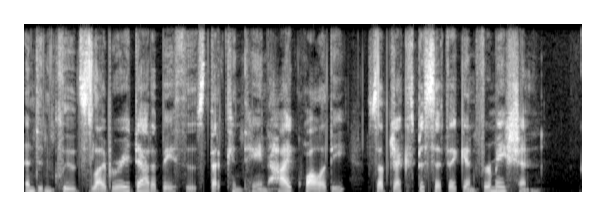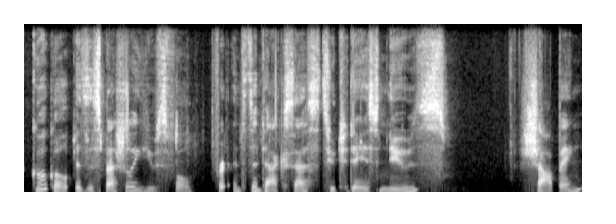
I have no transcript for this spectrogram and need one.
and includes library databases that contain high-quality, subject-specific information. Google is especially useful for instant access to today's news, shopping,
